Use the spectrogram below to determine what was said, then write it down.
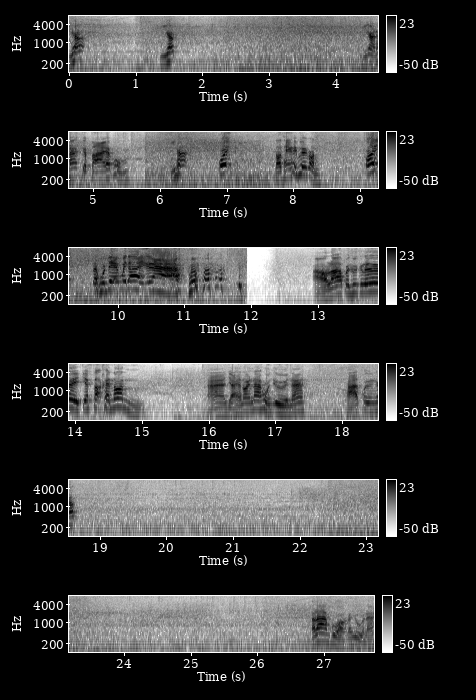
ยิงฮะยิงครับยิงอ่านฮะเกือบตายครับผมยิงฮะโอ้ยเราแทงให้เพื่อนก่อนโอ้ยแต่หุ่นแดงไม่ได้อ่าเอาละไปลุยกันเลยเจสซาแคนนอนอ่าอย่าให้น้อยหน้าหุ่นอื่นนะชาร์จปืนครับข้างล่างบวกกันอยู่นะ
